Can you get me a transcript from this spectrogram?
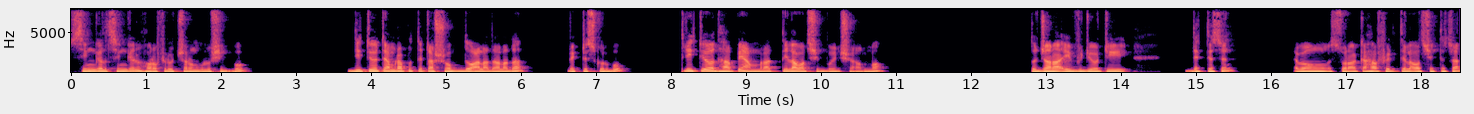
সিঙ্গেল সিঙ্গেল হরফের উচ্চারণগুলো শিখব। দ্বিতীয়তে আমরা প্রত্যেকটা শব্দ আলাদা আলাদা প্র্যাকটিস করব। তৃতীয় ধাপে আমরা তিলাওয়াত শিখব ইনশাআল্লাহ। তো যারা এই ভিডিওটি দেখতেছেন এবং সোরা কাহাফের তেলাওয়াত শিখতে চান,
